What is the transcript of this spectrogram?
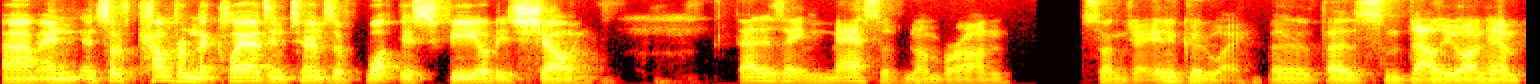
um, and, and sort of come from the clouds in terms of what this field is showing. That is a massive number on Sungjae in a good way. Uh, that is some value on him.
